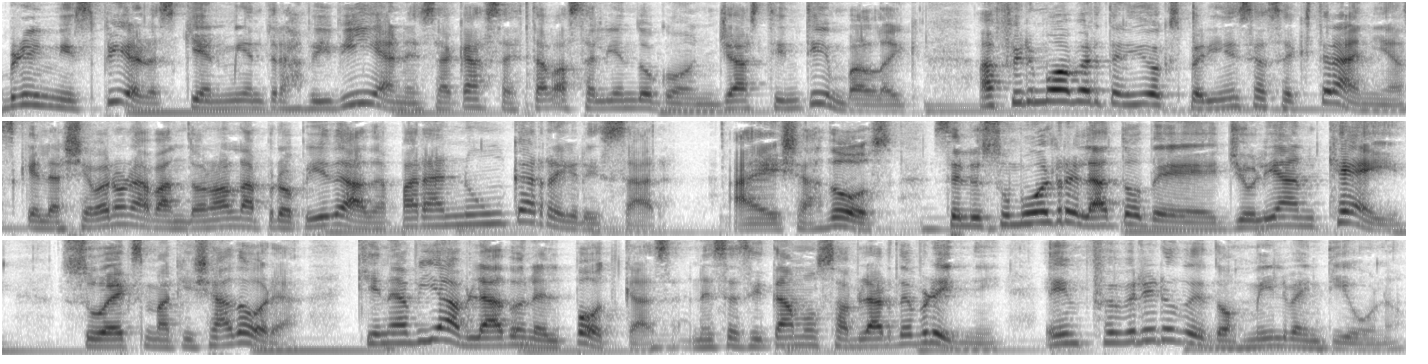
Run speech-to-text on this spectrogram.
Britney Spears, quien mientras vivía en esa casa estaba saliendo con Justin Timberlake, afirmó haber tenido experiencias extrañas que la llevaron a abandonar la propiedad para nunca regresar. A ellas dos se le sumó el relato de Julianne Kay, su ex maquilladora, quien había hablado en el podcast Necesitamos hablar de Britney en febrero de 2021.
